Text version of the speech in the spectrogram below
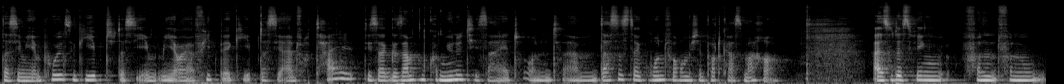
dass ihr mir Impulse gibt, dass ihr mir euer Feedback gebt, dass ihr einfach Teil dieser gesamten Community seid. Und ähm, das ist der Grund, warum ich den Podcast mache. Also deswegen von, von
